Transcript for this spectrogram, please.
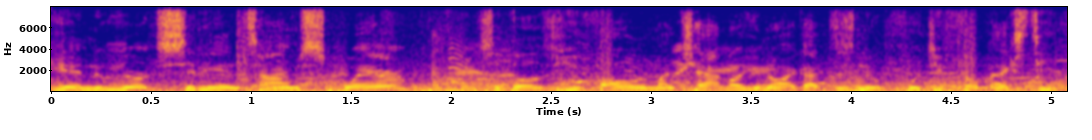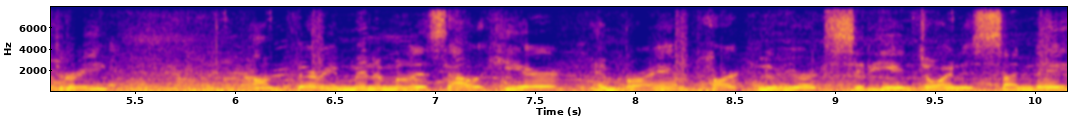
here in New York City in Times Square. So those of you following my channel, you know I got this new Fujifilm X-T3. I'm very minimalist out here in Bryant Park, New York City, enjoying this Sunday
